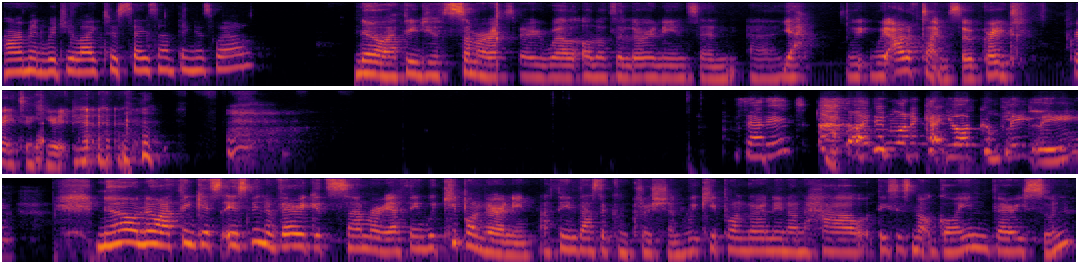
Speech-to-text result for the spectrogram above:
Carmen, would you like to say something as well? No, I think you've summarized very well all of the learnings and uh, yeah, we, we're out of time. So great, great to hear it. Is that it? I didn't want to cut you off completely. No, no, I think it's it's been a very good summary. I think we keep on learning. I think that's the conclusion. We keep on learning on how this is not going very soon.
